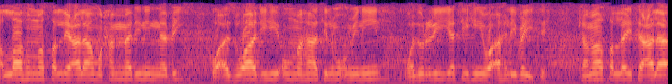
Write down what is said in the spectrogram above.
اللهم صل على محمد النبي وأزواجه أمهات المؤمنين وذريته وأهل بيته. كما صليت على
